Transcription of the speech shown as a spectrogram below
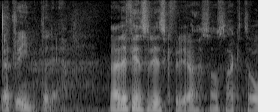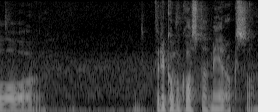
Jag tror inte det. Nej, det finns risk för det som sagt. Och, för det kommer kosta mer också.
